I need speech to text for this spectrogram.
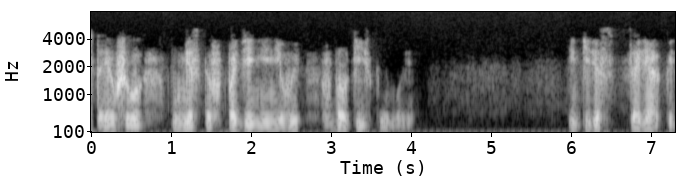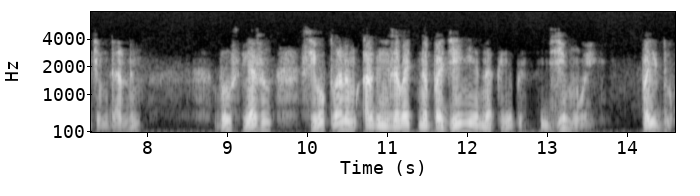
стоявшего у места впадения Невы в Балтийское море. Интерес царя к этим данным был связан с его планом организовать нападение на крепости зимой, по льду.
